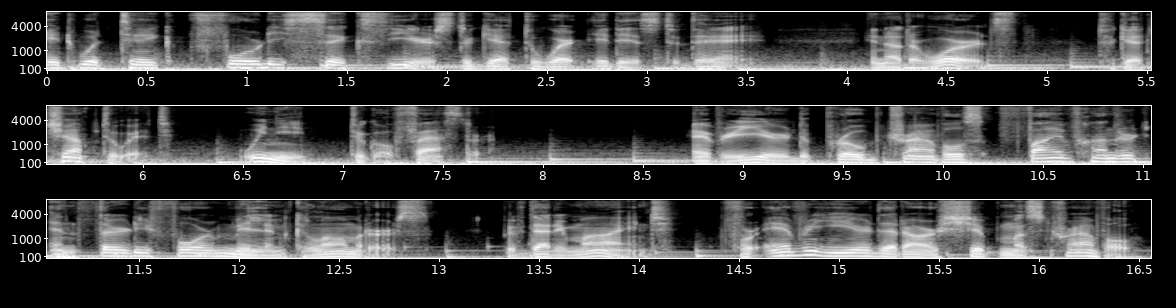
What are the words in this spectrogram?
it would take 46 years to get to where it is today. In other words, to catch up to it, we need to go faster. Every year, the probe travels 534 million kilometers. With that in mind, for every year that our ship must travel,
